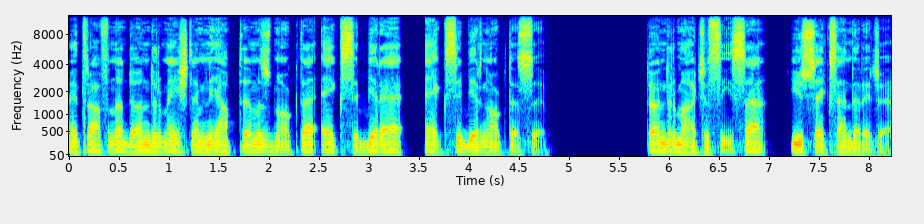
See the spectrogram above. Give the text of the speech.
Etrafında döndürme işlemini yaptığımız nokta eksi 1'e eksi 1 noktası. Döndürme açısı ise 180 derece.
